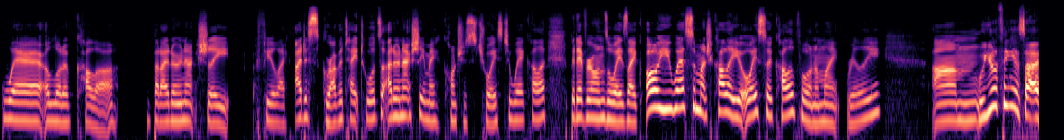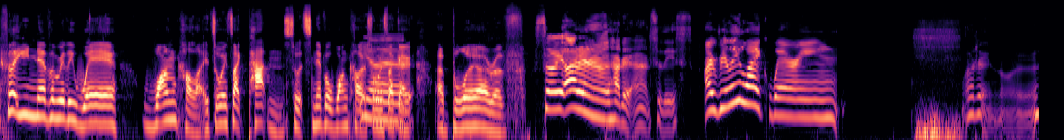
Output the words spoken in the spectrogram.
wear a lot of color, but I don't actually feel like I just gravitate towards it. I don't actually make a conscious choice to wear color, but everyone's always like, "Oh, you wear so much color. You're always so colorful," and I'm like, "Really?" Um, well, your thing is, that I feel like you never really wear one color. It's always like patterns, so it's never one color. It's always like a, a blur of. So I don't know how to answer this. I really like wearing. I don't know.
